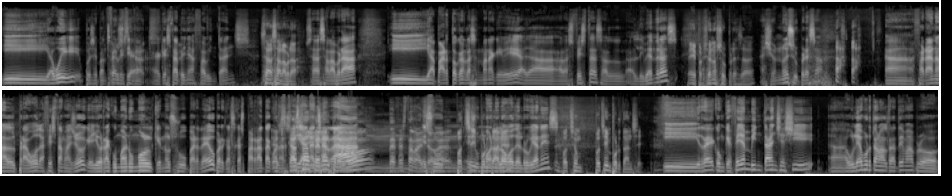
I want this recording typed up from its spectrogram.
i avui pues, he pensat, hòstia, Felicitats. aquesta penya fa 20 anys. S'ha de celebrar. S'ha de celebrar, i a part toquen la setmana que ve allà a les festes, el, el divendres. Eh, però això no és sorpresa, eh? Això no és sorpresa. uh, faran el pregó de festa major, que jo recomano molt que no s'ho perdeu, perquè els Casparrata, quan Els es lien a el xerrar, pregó mm, de festa major, és un, eh? Pot ser és un important, monòlogo eh? del Rubianes. Pot ser, un, pot ser important, sí. I res, com que feien 20 anys així, uh, volia portar un altre tema, però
